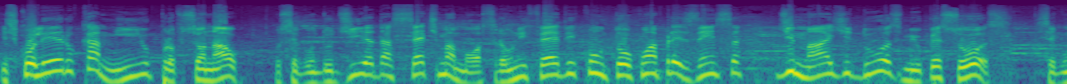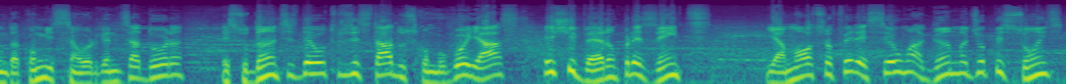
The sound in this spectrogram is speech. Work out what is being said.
escolher o caminho profissional. O segundo dia da sétima mostra Unifeb contou com a presença de mais de duas mil pessoas. Segundo a comissão organizadora, estudantes de outros estados como Goiás estiveram presentes. E a mostra ofereceu uma gama de opções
